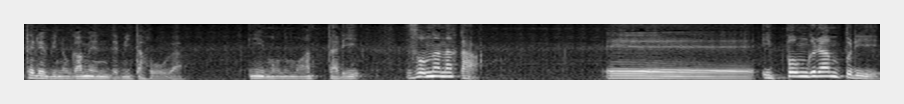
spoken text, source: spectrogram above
テレビの画面で見た方がいいものもあったりそんな中えー、一本グランプリ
